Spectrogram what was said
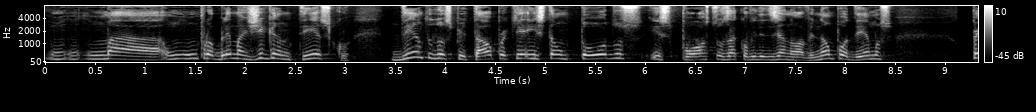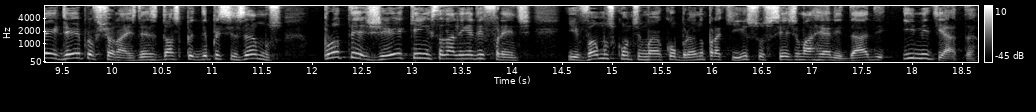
uma, um problema gigantesco dentro do hospital, porque estão todos expostos à Covid-19. Não podemos perder profissionais. Nós precisamos proteger quem está na linha de frente e vamos continuar cobrando para que isso seja uma realidade imediata.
